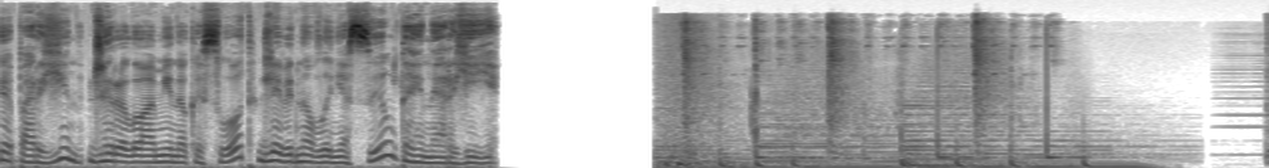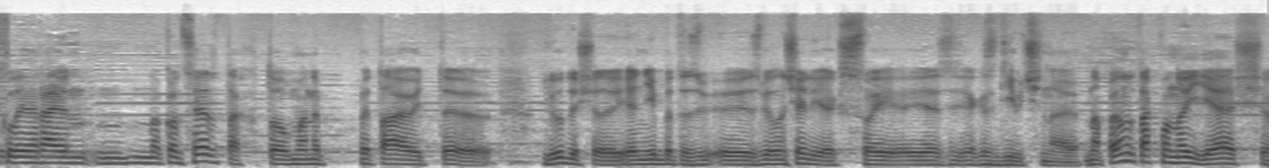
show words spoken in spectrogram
Гепаргін джерело амінокислот для відновлення сил та енергії. Коли я граю на концертах, то мене питають е, люди, що я нібито з, е, віолончелі як, з як з дівчиною. Напевно, так воно є, що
